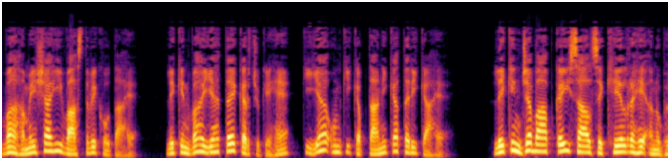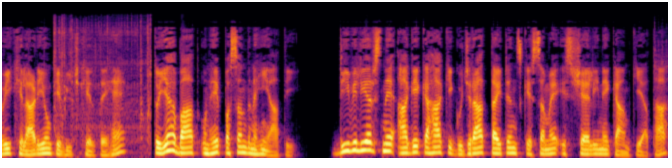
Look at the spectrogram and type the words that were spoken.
वह हमेशा ही वास्तविक होता है, लेकिन वह यह तय कर चुके हैं कि यह उनकी कप्तानी का तरीका है। लेकिन जब आप कई साल से खेल रहे अनुभवी खिलाड़ियों के बीच खेलते हैं तो यह बात उन्हें पसंद नहीं आती। डिविलियर्स ने आगे कहा कि गुजरात टाइटंस के समय इस शैली ने काम किया था।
